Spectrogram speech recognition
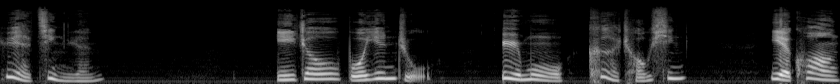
月近人。移舟泊烟渚，日暮客愁新。野旷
